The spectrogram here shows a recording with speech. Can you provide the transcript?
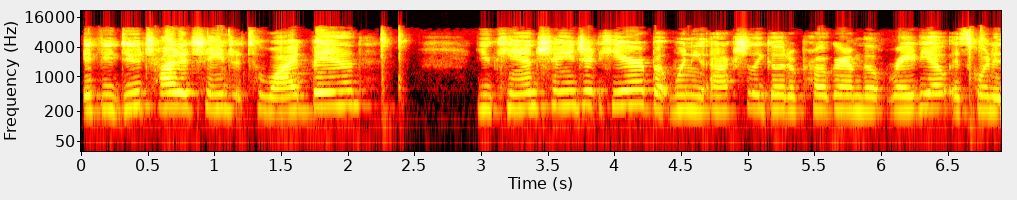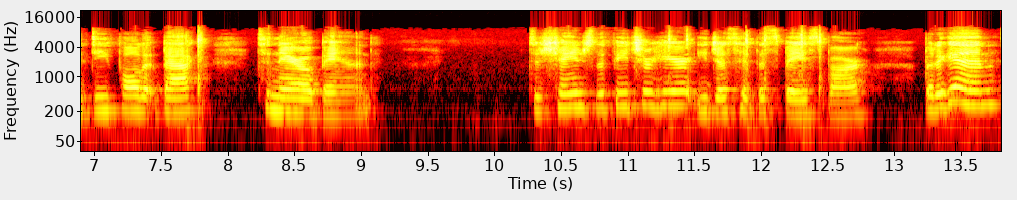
If you do try to change it to wideband, you can change it here, but when you actually go to program the radio, it's going to default it back to narrowband. To change the feature here, you just hit the space bar. But again,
